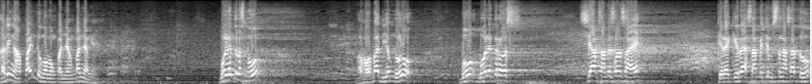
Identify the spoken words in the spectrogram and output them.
Tadi ngapain tuh ngomong panjang-panjang ya? Boleh terus bu? Bapak-bapak diam dulu. Bu boleh terus siap sampai selesai? Kira-kira sampai jam setengah satu?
